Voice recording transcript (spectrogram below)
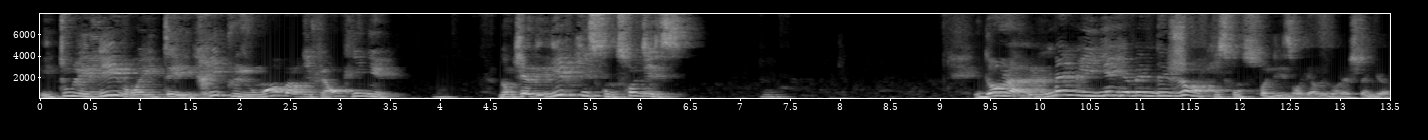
Et tous les livres ont été écrits plus ou moins par différentes lignées. Donc il y a des livres qui se contredisent. Et dans la même lignée, il y a même des gens qui se contredisent. Regardez dans la Stenger.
